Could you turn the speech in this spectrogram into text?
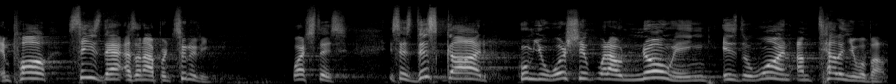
And Paul sees that as an opportunity. Watch this. He says, This God whom you worship without knowing is the one I'm telling you about.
